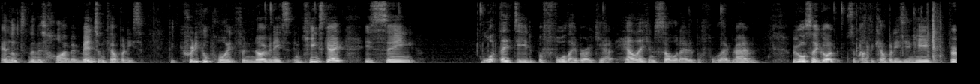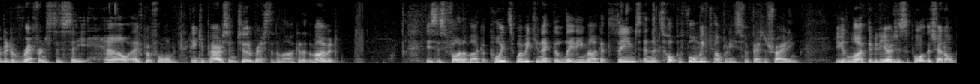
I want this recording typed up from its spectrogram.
and looked at them as high momentum companies. The critical point for Novonix and Kingsgate is seeing what they did before they broke out, how they consolidated before they ran. We've also got some other companies in here for a bit of reference to see how they've performed in comparison to the rest of the market at the moment. This is Finer Market Points, where we connect the leading market themes and the top performing companies for better trading. You can like the video to support the channel,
